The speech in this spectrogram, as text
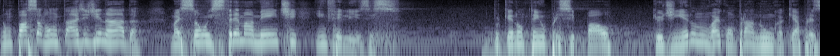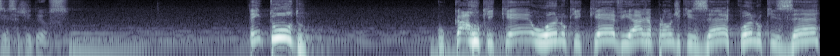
Não passa vontade de nada, mas são extremamente infelizes, porque não tem o principal que o dinheiro não vai comprar nunca, que é a presença de Deus. Tem tudo. O carro que quer, o ano que quer, viaja para onde quiser, quando quiser,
